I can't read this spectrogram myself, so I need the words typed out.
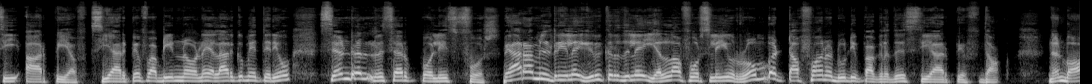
சிஆர்பிஎஃப் சிஆர்பிஎஃப் அப்படின்ன உடனே எல்லாருக்குமே தெரியும். சென்ட்ரல் ரிசர்வ் போலீஸ் ஃபோர்ஸ் பேராமிலிட்டரியில இருக்கிறதுல எல்லா ஃபோர்ஸ்லயும் ரொம்ப டஃப்பான டியூட்டி பார்க்கறது சிஆர்பிஎஃப் தான். நண்பா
